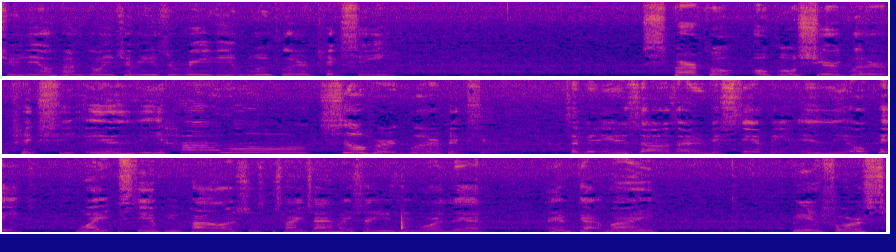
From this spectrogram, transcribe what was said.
two nails, but I'm going to. I'm use the Radiant Blue Glitter Pixie. Sparkle Opal Sheer Glitter Pixie and the Hollow Silver Glitter Pixie. So I'm going to use those. I'm going to be stamping in the opaque white stamping polish. It's high time I start using more of that. I have got my reinforced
